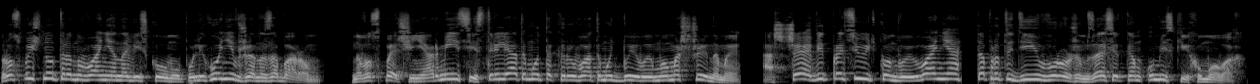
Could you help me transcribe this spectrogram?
розпочнуть тренування на військовому полігоні вже незабаром. Новоспечені армійці стрілятимуть та керуватимуть бойовими машинами, а ще відпрацюють конвоювання та протидію ворожим засідкам у міських умовах.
